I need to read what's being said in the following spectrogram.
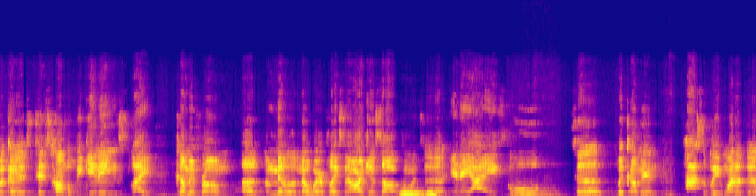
because his humble beginnings, like coming from a, a middle of nowhere place in Arkansas, going mm-hmm. to NAIA school to becoming possibly one of the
